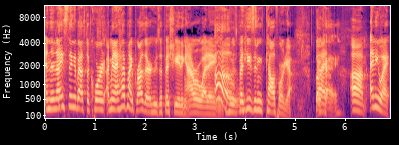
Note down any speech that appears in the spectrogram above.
And the nice thing about the court, I mean, I have my brother who's officiating our wedding, Oh. who's, but he's in California. But Okay. um, anyway,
